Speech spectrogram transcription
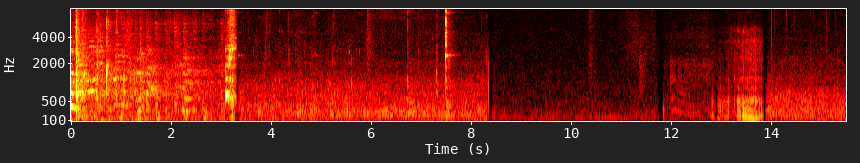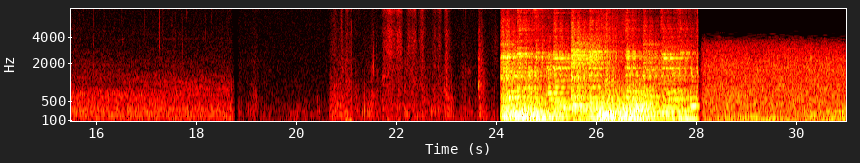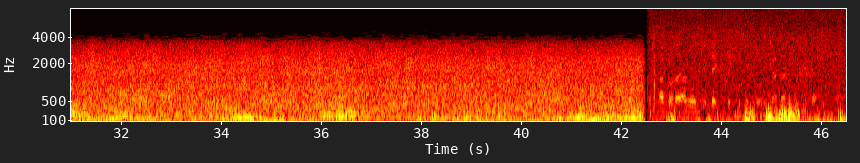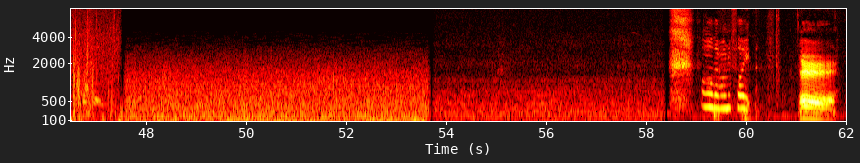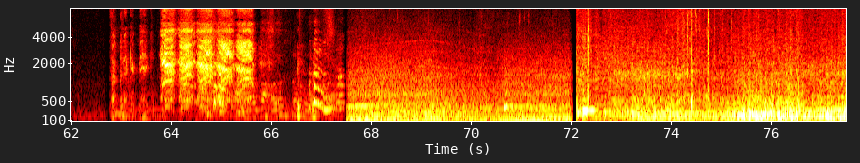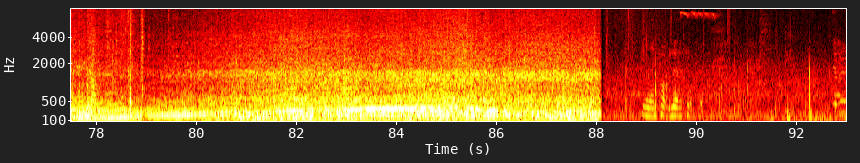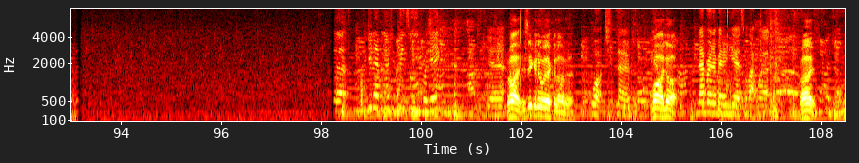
Oh, they're on a fight. Fuck like a pig. you never go to Queen's Hall for a gig? Yeah. Right, is it gonna work, Alana? What? No. Why not? Never in a million years will that work. Right.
